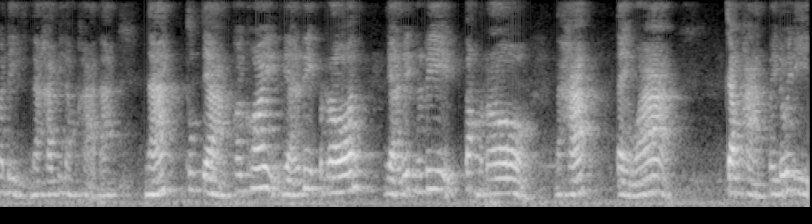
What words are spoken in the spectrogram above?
ก็ดีนะคะ พี่น้องขานะนะ ทุกอย่างค่อยๆ อย่ารีบร้อน อย่าเร่งรีบต้องรอนะคะ แต่ว่าจะผ่านไปด้วยดี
